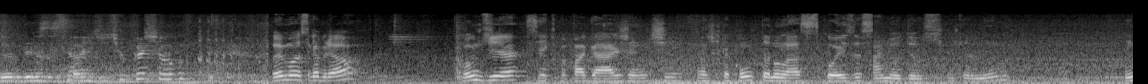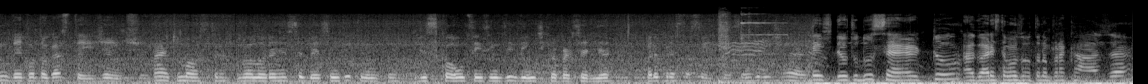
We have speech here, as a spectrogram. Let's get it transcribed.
Meu Deus do céu, a gente tinha um cachorro. Oi, moço, Gabriel. Bom dia. Esse aqui pra pagar, gente. Eu Acho que tá contando lá as coisas. Ai, meu Deus. Não quero nem, nem ver quanto eu gastei, gente. Ai, que mostra. O valor a receber 130. Desconto 620, que é a parceria. Olha o preço 620 reais. Gente, deu tudo certo. Agora estamos voltando pra casa.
